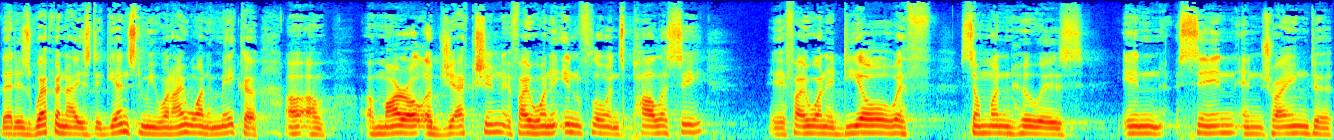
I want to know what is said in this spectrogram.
that is weaponized against me when I want to make a, a, a moral objection, if I want to influence policy, if I want to deal with someone who is in sin and trying to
